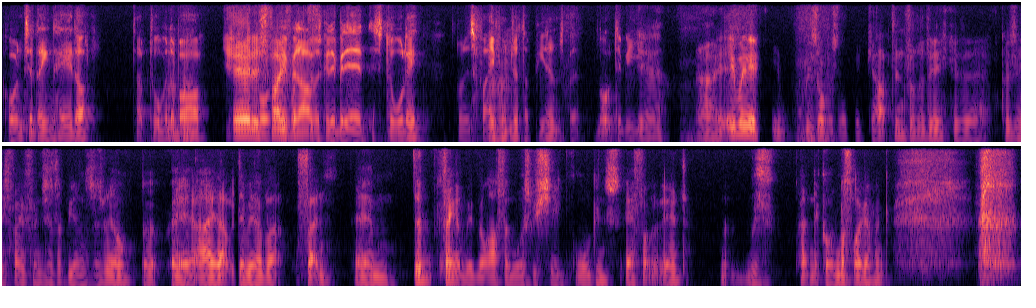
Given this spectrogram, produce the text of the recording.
Considine header tipped over the bar. Yeah, there's five. maybe that was going to be the story on his 500th appearance, but not to be. Yeah. Uh, I mean, he was obviously a good captain for the day because uh, his 500th appearance as well. But uh, aye, that would have been a bit fitting. Um, the thing that made me laugh the most was Shane Logan's effort at the end. It was hitting the corner flag, I think.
